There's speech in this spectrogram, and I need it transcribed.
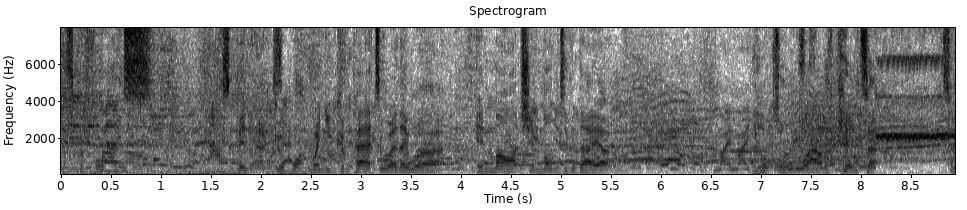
this performance has been a good one. When you compare to where they were in March in Montevideo, it looks all out of kilter. It's a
